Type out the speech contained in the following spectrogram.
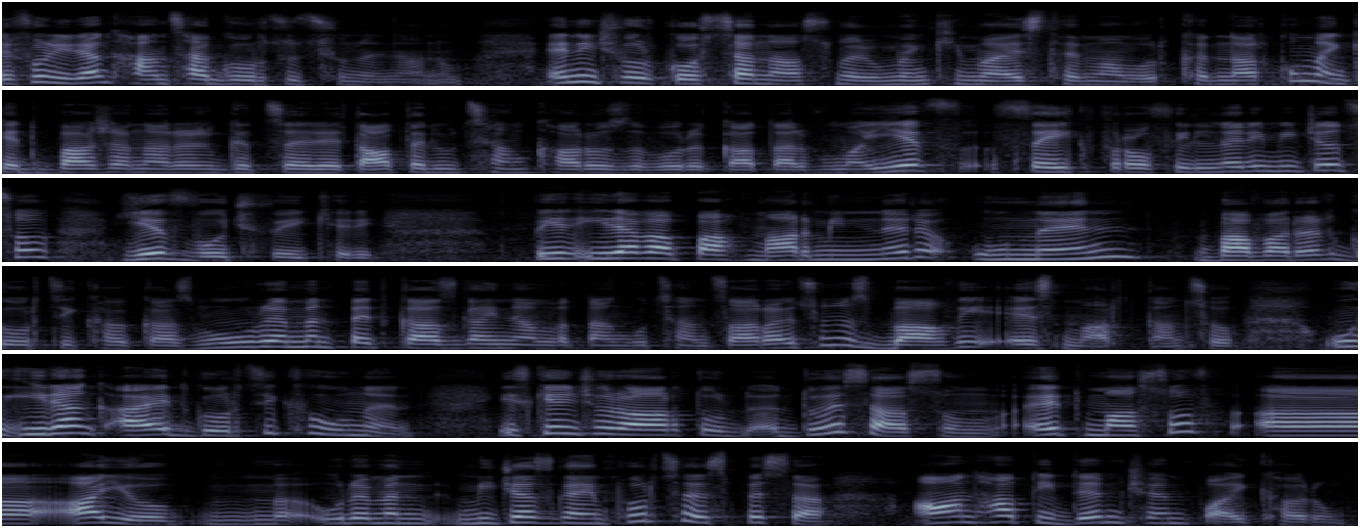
երբ որ իրանք հանցագործություն են անում։ Այն ինչ որ Կոստյան ասում էր ու մենք հիմա այս թեման որ քննարկում ենք, այդ բաժանարար գծերը, այդ ատելության քարոզը, որը կատարվում է եւ ֆեյք պրոֆիլների միջոցով եւ ոչ ֆեյքերի իրավապահ մարմինները ունեն բավարար գործիքակազմ։ Ուրեմն պետք է ազգային անվտանգության ծառայությունը զբաղվի այս մարդկանցով։ Ու իրանք այդ գործիքը ունեն։ Իսկ ինչ որ Արտուր, դու ես ասում, այդ մասով այո, ուրեմն միջազգային փորձը այսպես է, անհատի դեմ չեն պայքարում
